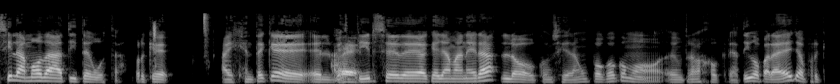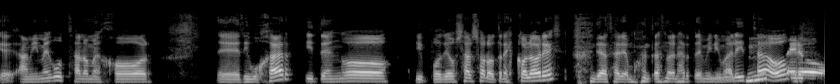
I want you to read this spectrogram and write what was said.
si la moda a ti te gusta? Porque hay gente que el vestirse de aquella manera lo consideran un poco como un trabajo creativo para ellos, porque a mí me gusta a lo mejor eh, dibujar y tengo y podría usar solo tres colores, ya estaríamos entrando en arte minimalista. Mm, o... Pero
